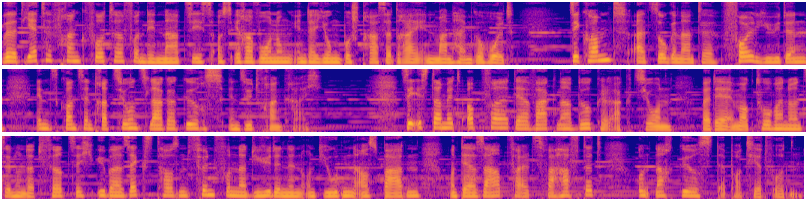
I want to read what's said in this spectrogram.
wird Jette Frankfurter von den Nazis aus ihrer Wohnung in der Jungbuschstraße 3 in Mannheim geholt. Sie kommt als sogenannte Volljüdin ins Konzentrationslager Gürs in Südfrankreich. Sie ist damit Opfer der Wagner-Bürkel-Aktion, bei der im Oktober 1940 über 6500 Jüdinnen und Juden aus Baden und der Saarpfalz verhaftet und nach Gürs deportiert wurden.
